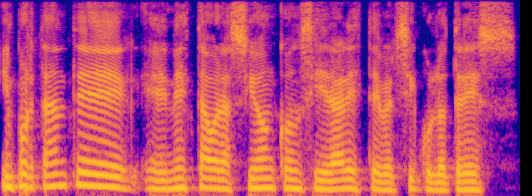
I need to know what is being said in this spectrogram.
Importante en esta oración considerar este versículo 3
